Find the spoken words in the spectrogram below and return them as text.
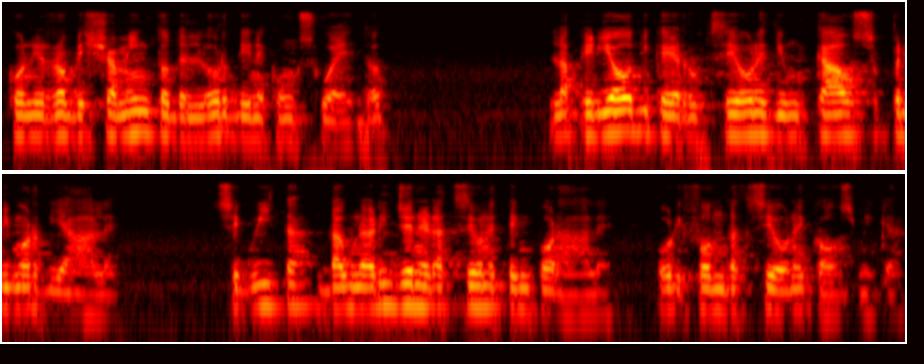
con il rovesciamento dell'ordine consueto, la periodica irruzione di un caos primordiale, seguita da una rigenerazione temporale o rifondazione cosmica.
